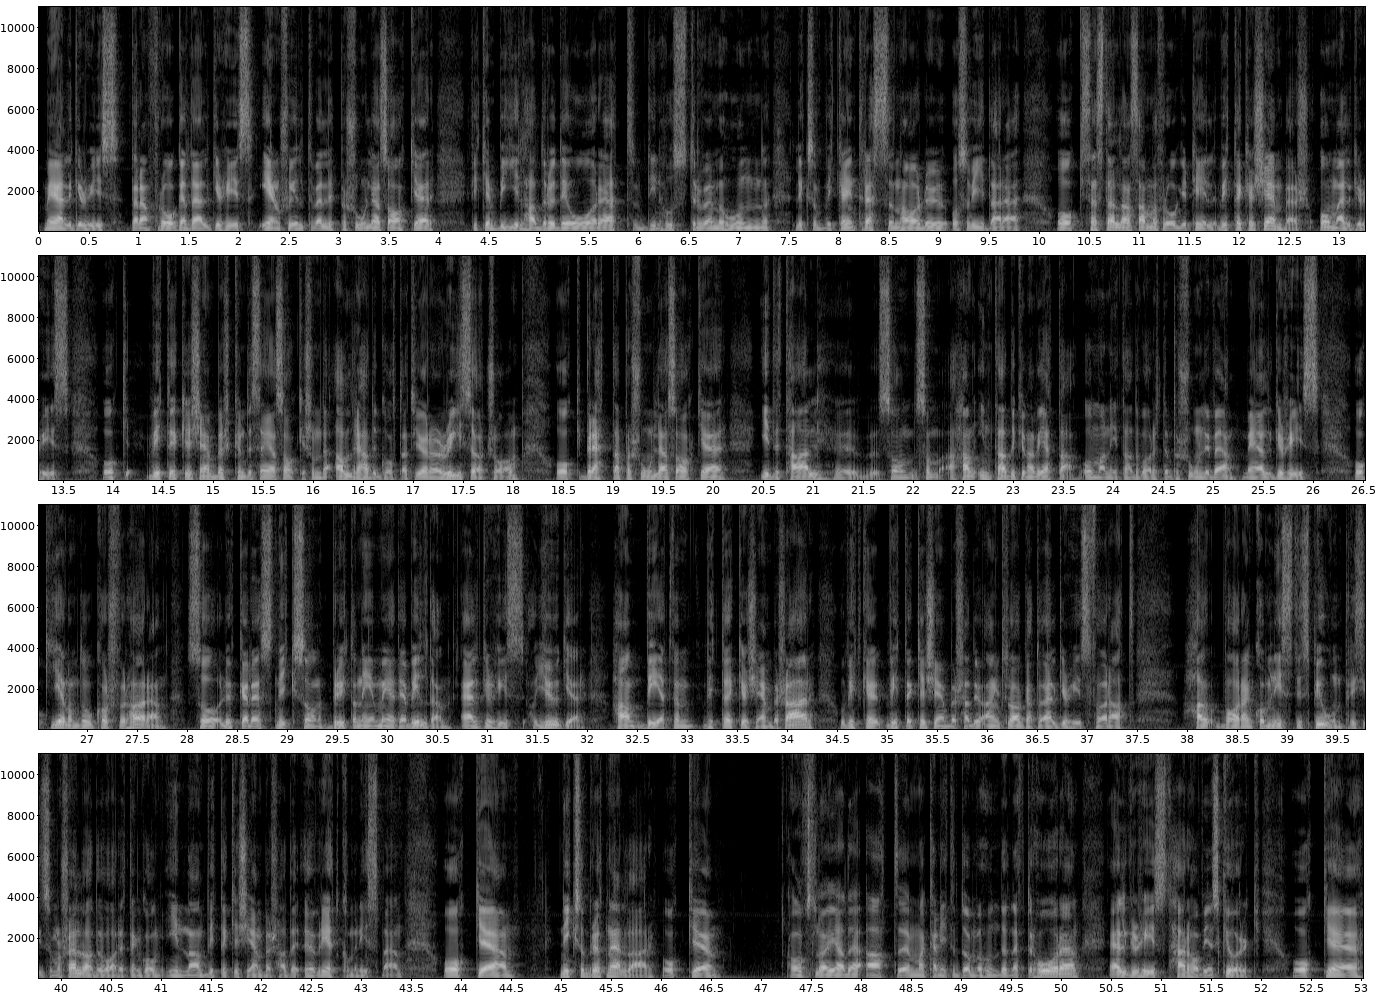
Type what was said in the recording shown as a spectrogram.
med Algeris där han frågade Algeris enskilt väldigt personliga saker. Vilken bil hade du det året? Din hustru, vem är hon? Liksom, vilka intressen har du? Och så vidare. Och sen ställde han samma frågor till Whittaker Chambers om Algeris. Och Whittaker Chambers kunde säga saker som det aldrig hade gått att göra research om och berätta personliga saker i detalj eh, som, som han inte hade kunnat veta om han inte hade varit en personlig vän med Algeris. Och genom de korsförhören så lyckades Nixon bryta ner mediebilden. Algeris ljuger. Han vet vem Whittaker Chambers är och Whittaker Chambers hade ju anklagat Algeris för att vara en kommunistisk spion, precis som han själv hade varit en gång innan Whittaker Chambers hade övergett kommunismen. Och eh, Nixon bröt ner där och eh, avslöjade att eh, man kan inte döma hunden efter håren. Elger här har vi en skurk och eh,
